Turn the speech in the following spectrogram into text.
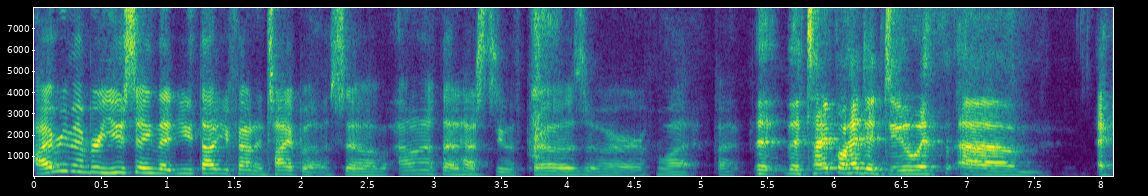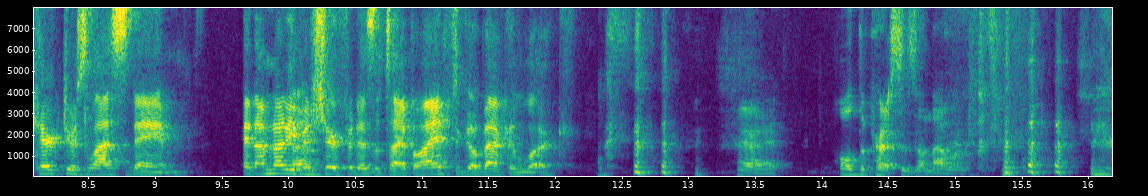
I remember you saying that you thought you found a typo. So I don't know if that has to do with prose or what, but The, the typo had to do with um, a character's last name. And I'm not even Oh. sure if it is a typo. I have to go back and look. all right hold the presses on that one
